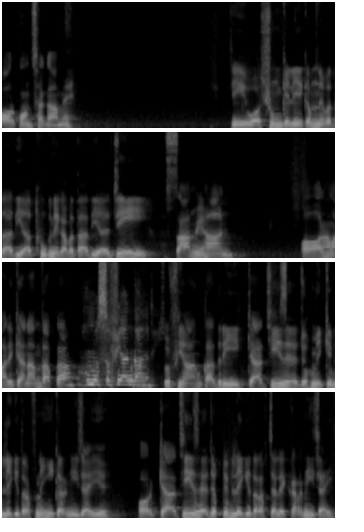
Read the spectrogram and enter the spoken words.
और कौन सा काम है? जी वॉशरूम के लिए एक हमने बता दिया थूकने का बता दिया। जी हसान रेहान और हमारे क्या नाम था आपका? मोहम्मद सफियान कादरी। सुफियान कादरी क्या चीज़ है जो हमें किबले की तरफ़ नहीं करनी चाहिए? और क्या चीज़ है जो किबले की तरफ़ चले करनी चाहिए?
